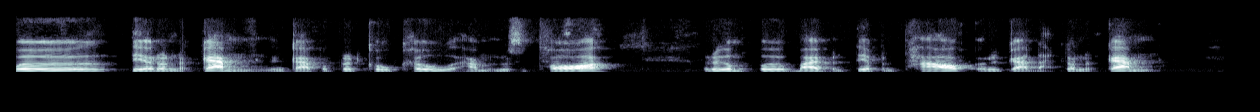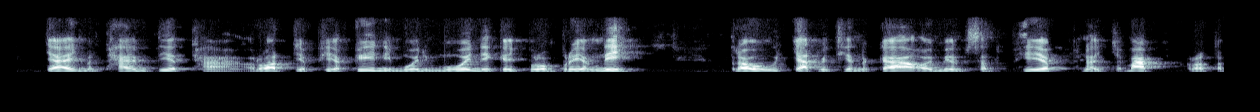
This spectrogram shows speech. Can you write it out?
ពើទារុណកម្មនិងការប្រព្រឹត្តខុសខើអមនុស្សធម៌ឬអំពើបែបបន្ទាបបន្ថោកឬការដាក់ទណ្ឌកម្មចែងបន្ថែមទៀតថារដ្ឋជាភាគីនីមួយៗនៃកិច្ចព្រមព្រៀងនេះត្រូវចាត់វិធានការឲ្យមានប្រសិទ្ធភាពផ្នែកច្បាប់រដ្ឋ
